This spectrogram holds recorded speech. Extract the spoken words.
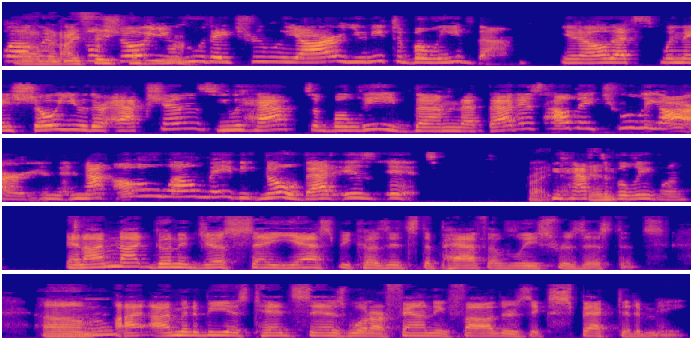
Well, um, when people show you who they truly are, you need to believe them. You know, that's when they show you their actions, you have to believe them that that is how they truly are and not, oh, well, maybe. No, that is it. Right. You have and, to believe them. And I'm not going to just say yes because it's the path of least resistance. Um, mm-hmm. I, I'm going to be, as Ted says, what our founding fathers expected of me.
